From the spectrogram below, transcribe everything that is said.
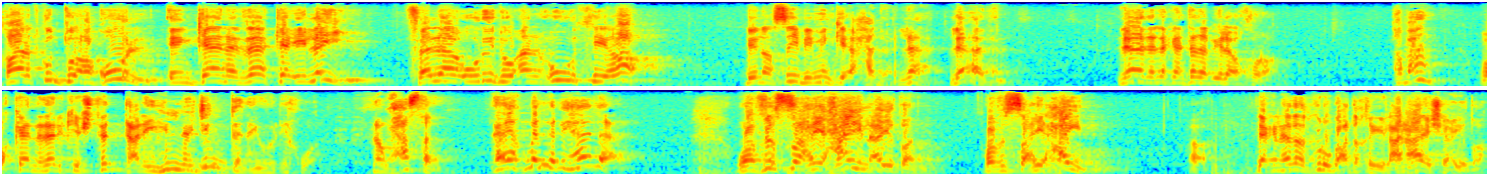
قالت كنت أقول إن كان ذاك إلي فلا أريد أن أوثر بنصيبي منك أحدا. لا لا أذن. لا أذن لك أن تذهب إلى أخرى. طبعا. وكان ذلك يشتد عليهن جدا أيها الإخوة. لو حصل لا يقبلن بهذا. وفي الصحيحين أيضا وفي الصحيحين. آه. لكن هذا أذكره بعد قليل عن عائشة أيضا.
